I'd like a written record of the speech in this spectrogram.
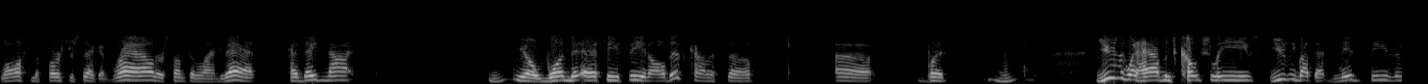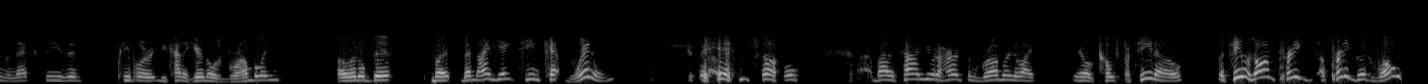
lost in the first or second round or something like that, had they not, you know, won the SEC and all this kind of stuff, uh, but usually what happens, coach leaves. Usually about that mid-season, the next season, people are you kind of hear those grumblings a little bit. But the '98 team kept winning, and so uh, by the time you would have heard some grumbling, like you know, Coach Pitino, the team was on pretty a pretty good roll.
